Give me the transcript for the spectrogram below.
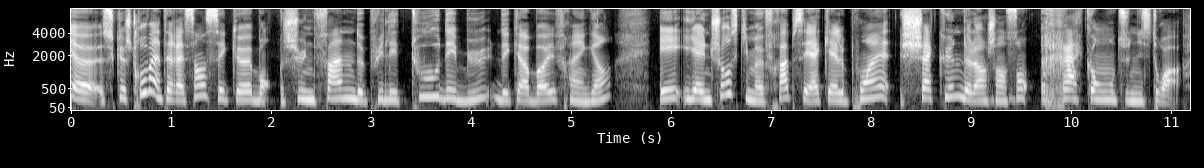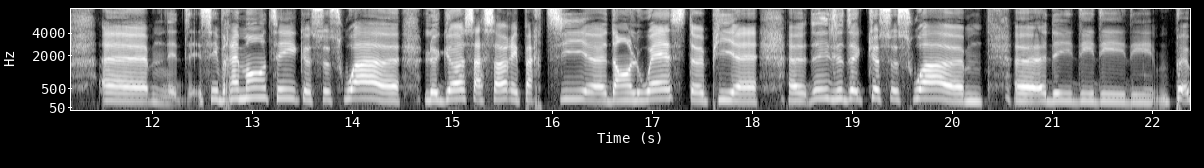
ce que je trouve intéressant, c'est que bon, je suis une fan depuis les tout débuts des Cowboys fringants, et il y a une chose qui me frappe, c'est à quel point chacune de leurs chansons raconte une histoire. c'est vraiment, tu sais, que ce soit le gars, sa sœur est partie dans l'Ouest, puis que ce soit euh, des, des, des, peu,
